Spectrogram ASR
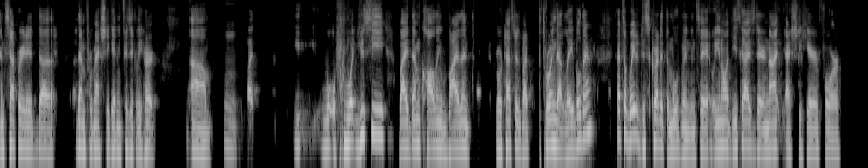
and separated the, them from actually getting physically hurt. Um, Hmm. you, you- what you see by them calling violent protesters by throwing that label there that's a way to discredit the movement and say well, you know what? These guys they're not actually here for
